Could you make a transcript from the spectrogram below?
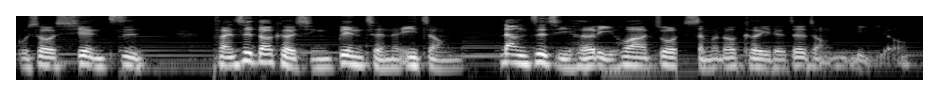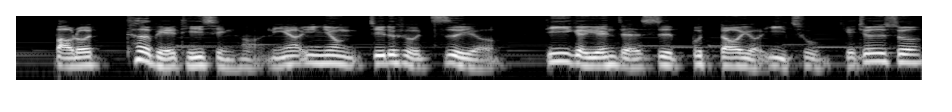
不受限制，凡事都可行，变成了一种。让自己合理化做什么都可以的这种理由，保罗特别提醒哈，你要运用基督徒自由，第一个原则是不都有益处，也就是说，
